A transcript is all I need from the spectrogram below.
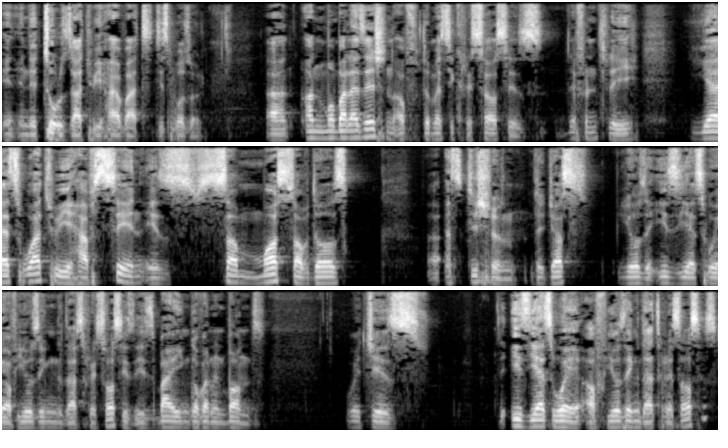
in, in, the tools that we have at disposal. Uh, on mobilization of domestic resources, definitely, yes. What we have seen is some most of those uh, institutions they just use the easiest way of using those resources is buying government bonds, which is the easiest way of using that resources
